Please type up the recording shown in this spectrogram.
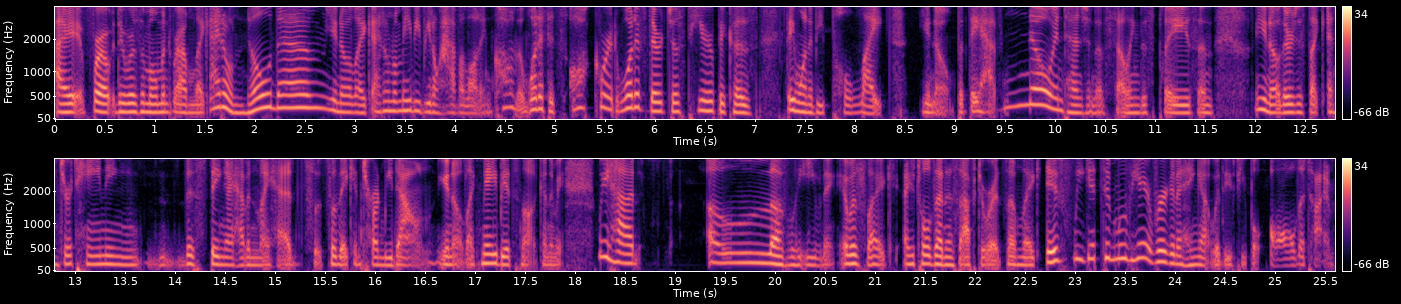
I for there was a moment where I'm like, I don't know them, you know, like I don't know, maybe we don't have a lot in common. What if it's awkward? What if they're just here because they want to be polite, you know, but they have no intention of selling this place and you know, they're just like entertaining this thing I have in my head so so they can turn me down, you know, like maybe it's not going to be. We had a lovely evening. It was like I told Dennis afterwards, I'm like, if we get to move here, we're gonna hang out with these people all the time.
